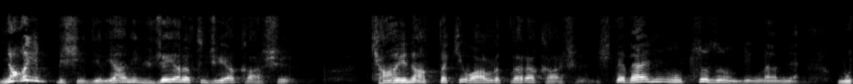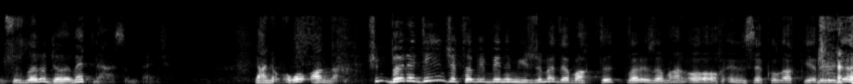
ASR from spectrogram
Ne ayıp bir şeydir yani yüce yaratıcıya karşı, kainattaki varlıklara karşı. İşte ben mutsuzum bilmem ne. Mutsuzları dövmek lazım bence. Yani o anla. Şimdi böyle deyince tabii benim yüzüme de baktıkları zaman oh ense kulak gerildi.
